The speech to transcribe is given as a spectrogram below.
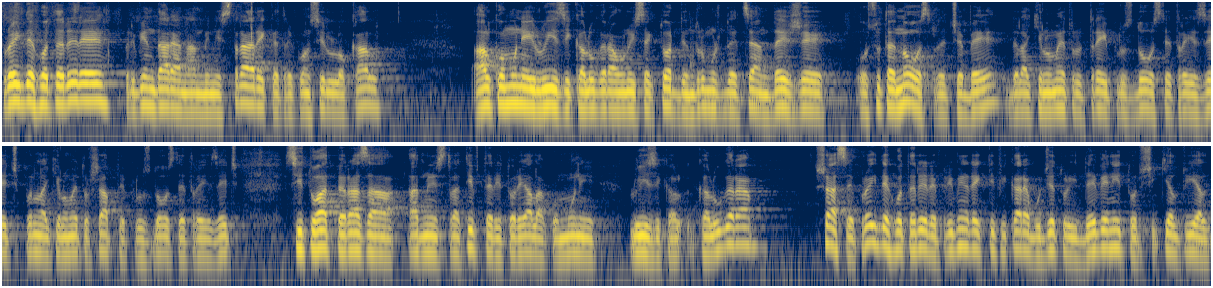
Proiect de hotărâre privind darea în administrare către Consiliul Local al Comunei Luizii Călugăra unui sector din drumul județean DG 119B, de la kilometru 3 plus 230 până la kilometru 7 plus 230, situat pe raza administrativ-teritorială a Comunei Luizii Călugăra. 6. Proiect de hotărâre privind rectificarea bugetului de venituri și cheltuieli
